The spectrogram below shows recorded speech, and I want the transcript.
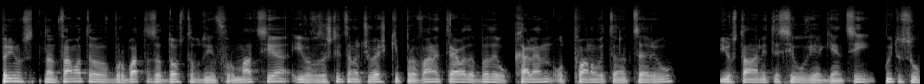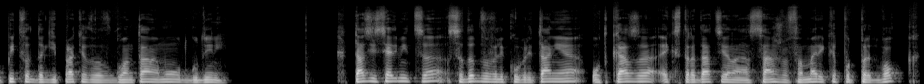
Приносът на двамата в борбата за достъп до информация и в защита на човешки права не трябва да бъде окален от плановете на ЦРУ и останалите силови агенции, които се опитват да ги пратят в Гуантанамо от години. Тази седмица съдът в Великобритания отказа екстрадация на Асанж в Америка под предлог,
